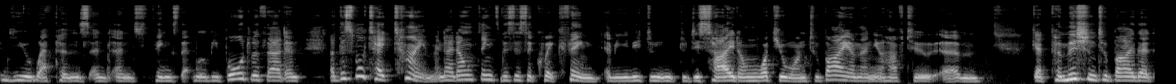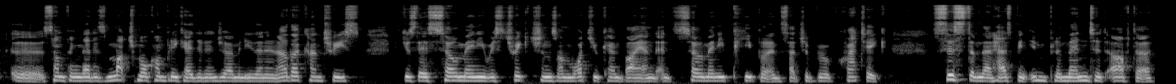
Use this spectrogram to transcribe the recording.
new weapons and, and things that will be bought with that. And but this will take time. And I don't think this is a quick thing. I mean, you need to, to decide on what you want to buy, and then you have to um, get permission to buy that uh, something that is much more complicated in Germany than in other countries because there's so many restrictions on what you can buy and, and so many people and such a bureaucratic system that has been implemented after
